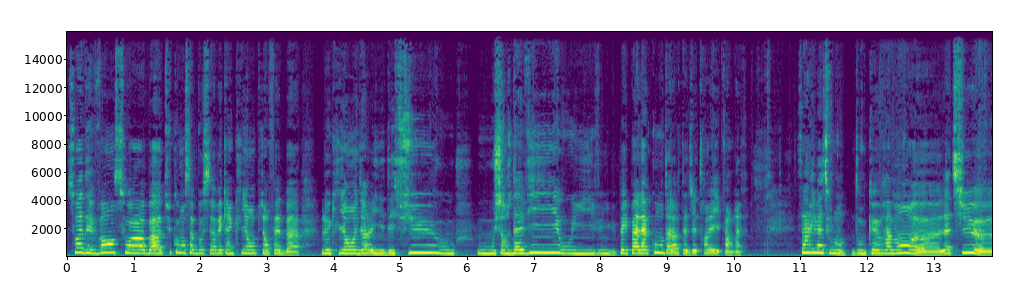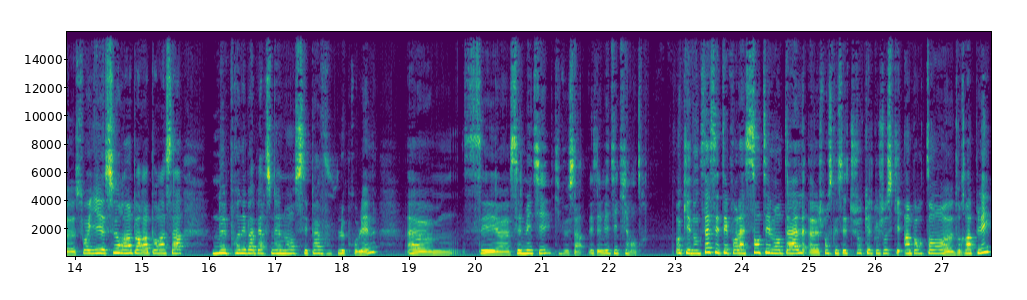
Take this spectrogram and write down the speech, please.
soit des vents, soit bah tu commences à bosser avec un client, puis en fait bah le client il, est déçu ou, ou change d'avis ou il, il, paye pas la compte alors que t'as déjà travaillé. Enfin bref, ça arrive à tout le monde. Donc euh, vraiment euh, là-dessus, euh, soyez serein par rapport à ça. Ne le prenez pas personnellement, c'est pas vous le problème. Euh, euh, c'est le métier qui veut ça, et c'est le métier qui rentre. Ok, donc ça c'était pour la santé mentale. Euh, je pense que c'est toujours quelque chose qui est important de rappeler.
